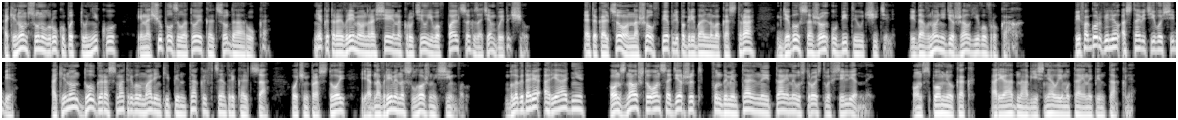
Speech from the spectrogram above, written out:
Акинон сунул руку под тунику и нащупал золотое кольцо Даарука. Некоторое время он рассеянно крутил его в пальцах, затем вытащил. Это кольцо он нашел в пепле погребального костра, где был сожжен убитый учитель, и давно не держал его в руках. Пифагор велел оставить его себе. Акинон долго рассматривал маленький пентакль в центре кольца, очень простой и одновременно сложный символ. Благодаря Ариадне он знал, что он содержит фундаментальные тайны устройства Вселенной. Он вспомнил, как Ариадна объясняла ему тайны Пентакля.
